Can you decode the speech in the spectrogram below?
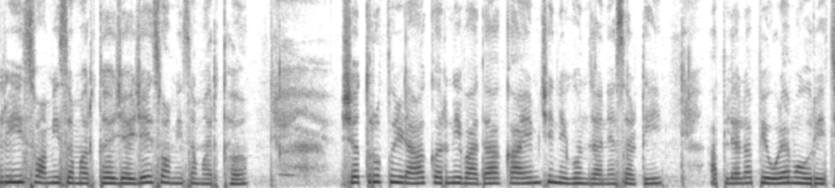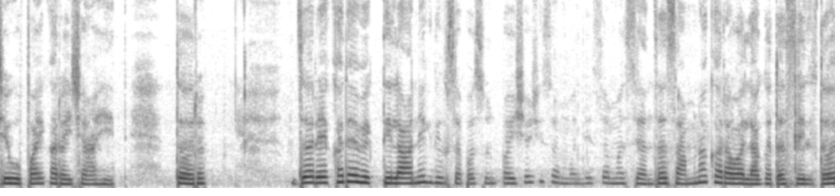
श्री स्वामी समर्थ जय जय स्वामी समर्थ. शत्रुपीडा कर्णिबाधा कायमची निघून जाण्यासाठी आपल्याला पिवळ्या मोहरीचे उपाय करायचे आहेत. तर जर एखाद्या व्यक्तीला अनेक दिवसापासून पैशाशी संबंधित समस्यांचा सामना करावा लागत असेल तर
